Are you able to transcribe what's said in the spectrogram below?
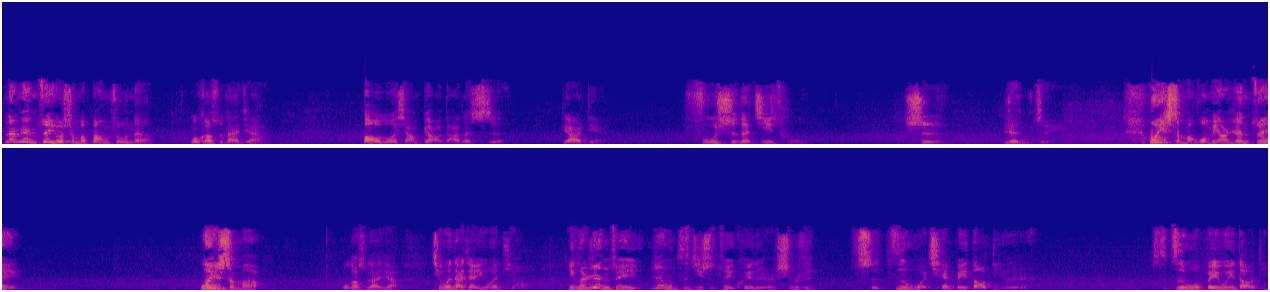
那认罪有什么帮助呢？我告诉大家，保罗想表达的是第二点，服饰的基础是认罪。为什么我们要认罪？为什么？我告诉大家，请问大家一个问题哈，一个认罪认自己是罪魁的人，是不是？是自我谦卑到底的人，是自我卑微到底。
